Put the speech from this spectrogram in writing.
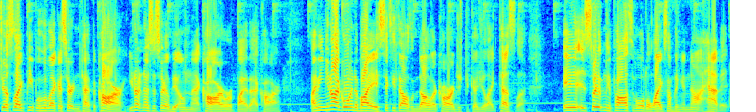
Just like people who like a certain type of car, you don't necessarily own that car or buy that car. I mean, you're not going to buy a $60,000 car just because you like Tesla. It is certainly possible to like something and not have it.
